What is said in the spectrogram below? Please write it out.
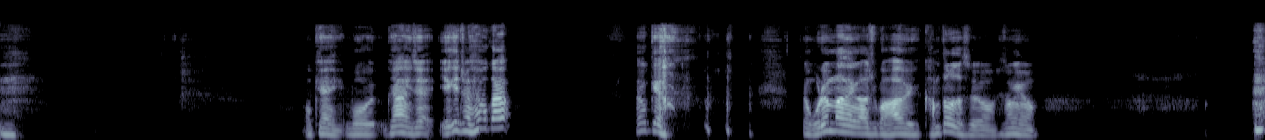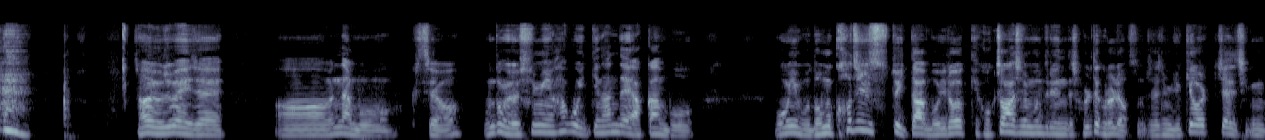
음. 오케이 뭐 그냥 이제 얘기 좀 해볼까요? 해볼게요. 오랜만에 해가지고 아감 떨어졌어요. 죄송해요. 저는 요즘에 이제 어 맨날 뭐 글쎄요. 운동 열심히 하고 있긴 한데 약간 뭐 몸이 뭐 너무 커질 수도 있다 뭐 이렇게 걱정하시는 분들이 있는데 절대 그럴 리 없어요 제가 지금 6개월째 지금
